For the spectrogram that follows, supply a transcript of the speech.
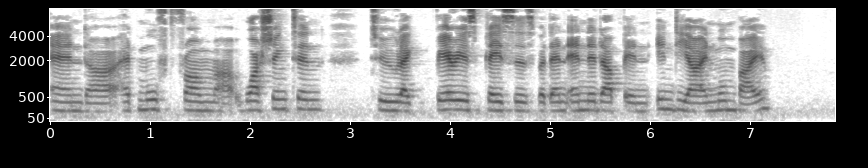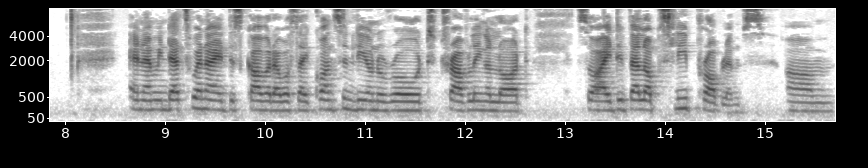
and uh, had moved from uh, Washington to like various places, but then ended up in India in Mumbai. And i mean that's when i discovered i was like constantly on the road traveling a lot. So i developed sleep problems um,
